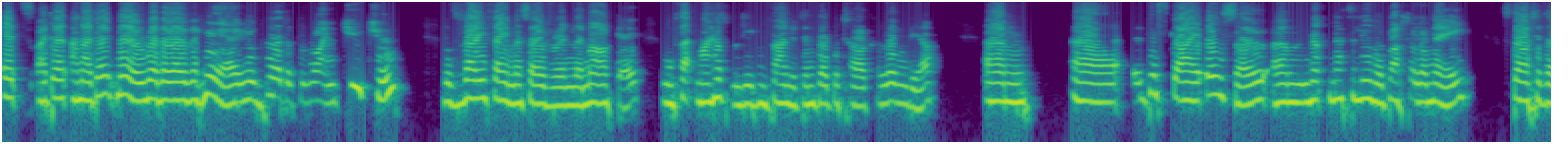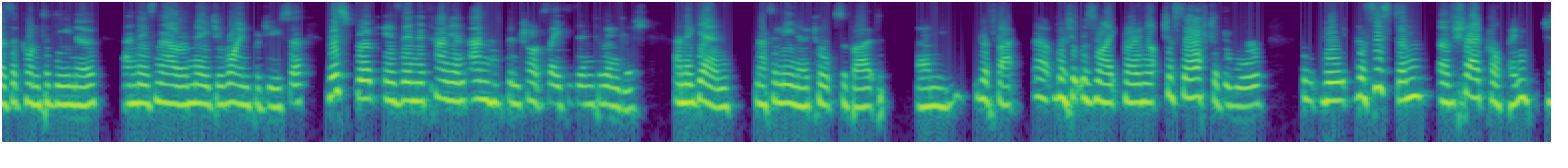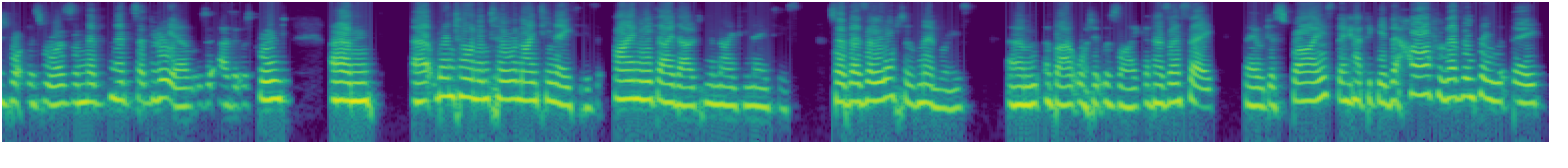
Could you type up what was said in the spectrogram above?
It's I don't and I don't know whether over here you've heard of the wine Ciù Ciù. It's very famous over in Le Marche. In fact, my husband even found it in Bogota, Colombia. Um, uh, this guy also, um, Natalino Bartolomei, started as a contadino and is now a major wine producer. This book is in Italian and has been translated into English. And again, Natalino talks about um, the fact uh, what it was like growing up just after the war. The, the system of sharecropping, which is what this was, and med as it was called, um, uh, went on until the 1980s. It finally died out in the 1980s. So there's a lot of memories um, about what it was like. And as I say, they were despised. They had to give half of everything that they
